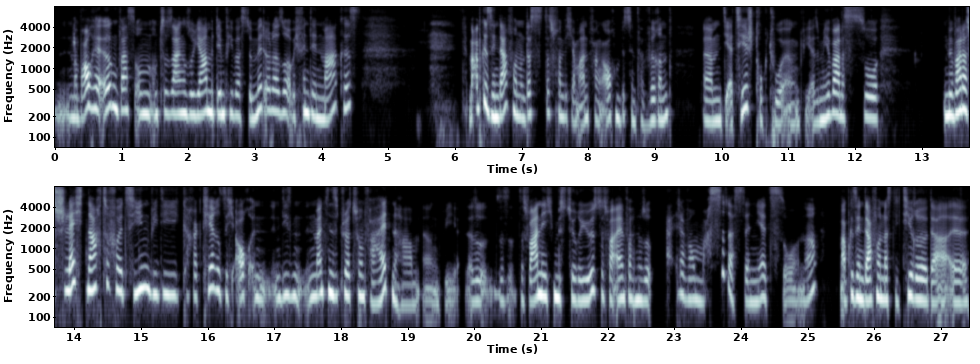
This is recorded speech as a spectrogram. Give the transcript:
man braucht ja irgendwas, um um zu sagen, so: „Ja, mit dem fieberst du mit“ oder so, aber ich finde den Marcus mal abgesehen davon, und das das fand ich am Anfang auch 'n bisschen verwirrend, ähm, die Erzählstruktur irgendwie. Also, mir war das so mir war das schlecht nachzuvollziehen, wie die Charaktere sich auch in in diesen in manchen Situationen verhalten haben irgendwie. Also, das das war nicht mysteriös, das war einfach nur so: „Alter, warum machst du das denn jetzt so“, ne? Mal abgesehen davon, dass die Tiere da, äh,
